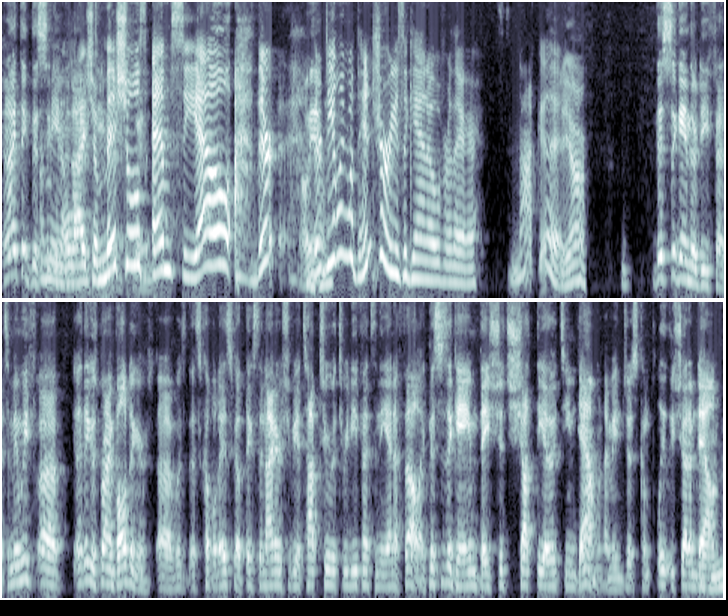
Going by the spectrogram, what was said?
And I think this. I mean, Elijah Mitchell's MCL. They're oh, yeah. they're dealing with injuries again over there. It's not good. They are this is a game their defense. I mean, we've uh, I think it was Brian Baldinger uh, was this a couple days ago thinks the Niners should be a top two or three defense in the NFL. Like this is a game they should shut the other team down. I mean, just completely shut them down mm-hmm.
